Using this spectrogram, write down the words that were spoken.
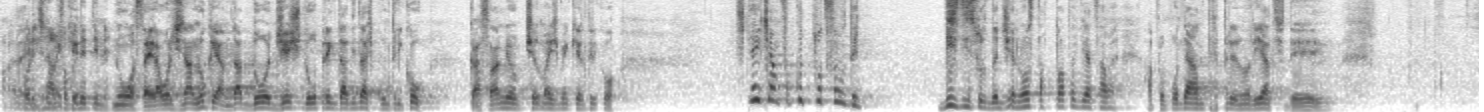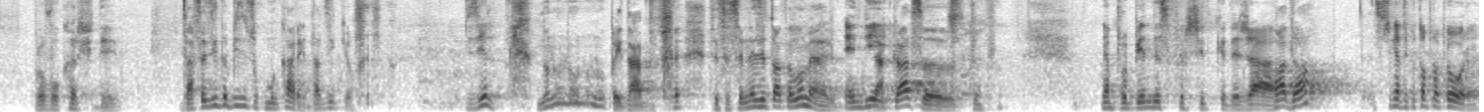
Aia e Original mai făcut che- de tine. Nu, ăsta era original, nu că i-am dat două G și două perechi de Adidas și cu un tricou. Ca să am eu cel mai șmecher tricou. Și de aici am făcut tot felul de business-uri de genul ăsta toată viața mea. Apropo de antreprenoriat și de provocări și de... Dar să zic de business-ul cu mâncare, dar zic eu. Zil. Nu, nu, nu, nu, nu. Păi, dar trebuie să semneze toată lumea. NDA. De acasă. Ne apropiem de sfârșit, că deja... A, da? Să știi că a trecut aproape o oră.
